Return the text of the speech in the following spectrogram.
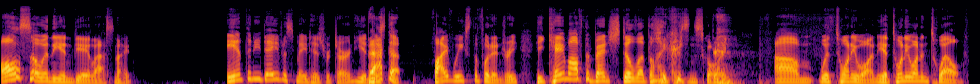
Also in the NBA last night, Anthony Davis made his return. He had Back up. five weeks the foot injury. He came off the bench, still led the Lakers in scoring um, with 21. He had 21 and 12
